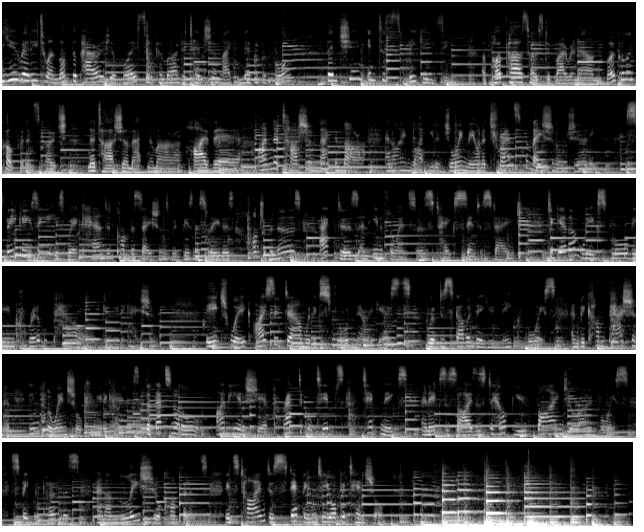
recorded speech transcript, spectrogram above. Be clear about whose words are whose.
Speaker 1: you ready to unlock the power of your voice and command attention like never before? Then tune into Speakeasy, a podcast hosted by renowned vocal and confidence coach Natasha McNamara.
Speaker 2: Hi there, I'm Natasha McNamara, join me on a transformational journey. Speakeasy is where candid conversations with business leaders, entrepreneurs, actors, and influencers take center stage. Together, we explore the incredible power of communication. Each week, I sit down with extraordinary guests who have discovered their unique voice and become passionate, influential communicators. But that's not all. I'm here to share practical tips, techniques, and exercises to help you find your own voice, speak with purpose, and unleash your confidence. It's time to step into your potential.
